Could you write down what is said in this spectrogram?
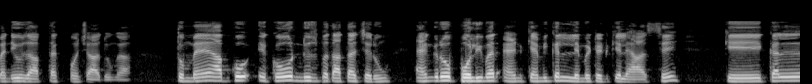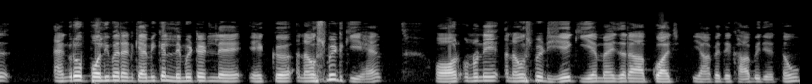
मैं न्यूज़ आप तक पहुँचा दूँगा। तो मैं आपको एक और न्यूज़ बताता चलूँ Engro polymer and chemical limited के लिहाज से कि कल Engro polymer and chemical limited ने एक अनाउंसमेंट की है और उन्होंने अनाउंसमेंट ये की है, मैं जरा आपको आज यहाँ पे दिखा भी देता हूँ।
